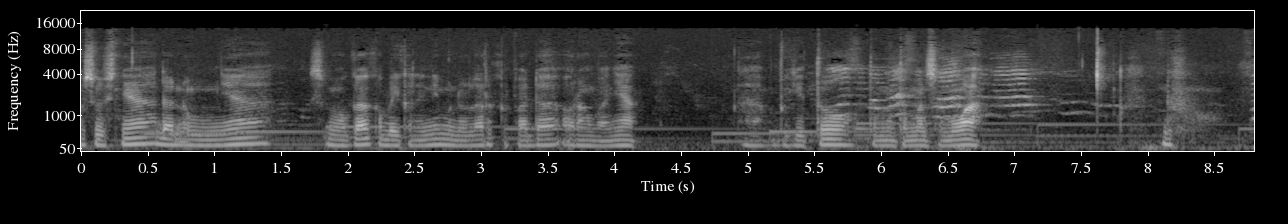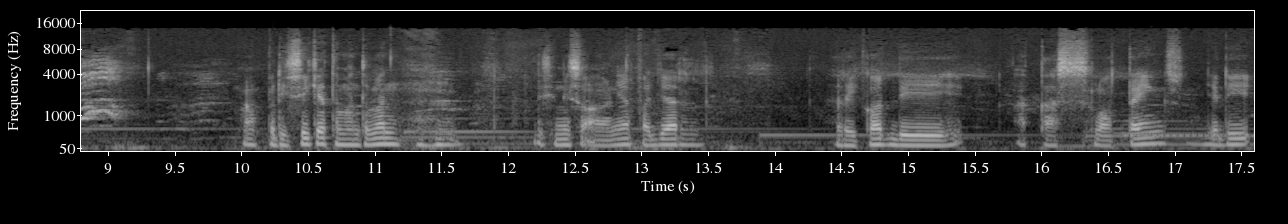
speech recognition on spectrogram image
khususnya dan umumnya. Semoga kebaikan ini menular kepada orang banyak. Nah begitu teman-teman semua. Duh. maaf berisik ya teman-teman. Di sini soalnya Fajar record di atas loteng jadi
